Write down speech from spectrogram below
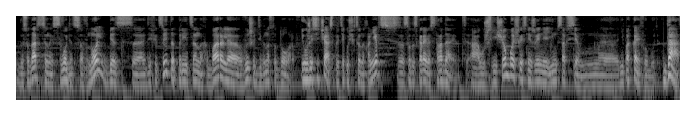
государственный сводится в ноль без э, дефицита при ценах барреля выше 90 долларов. И уже сейчас при текущих ценах на нефть Саудовская Аравия страдает. А уж еще большее снижение им совсем э, не по кайфу будет. Да,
